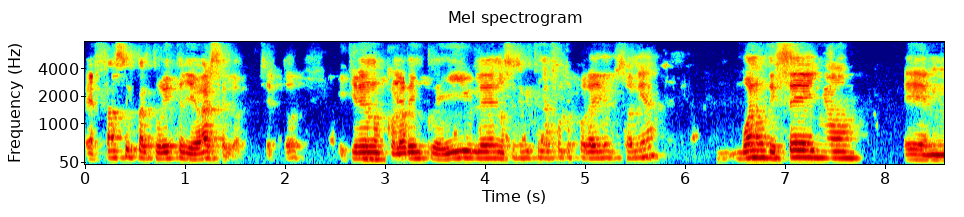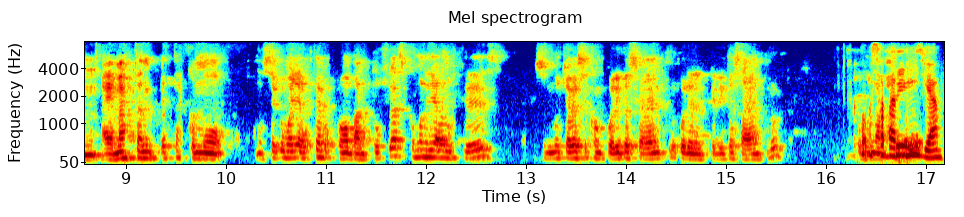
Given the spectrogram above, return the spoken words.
es, fácil para el turista llevárselo, ¿cierto? Y tiene unos colores increíbles, no sé si viste las fotos por ahí, Sonia, buenos diseños, eh, además están estas como, no sé cómo llaman, como pantuflas, ¿cómo le llaman ustedes? muchas veces con cueritos hacia adentro, con el pelito hacia adentro. Zapatilla.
